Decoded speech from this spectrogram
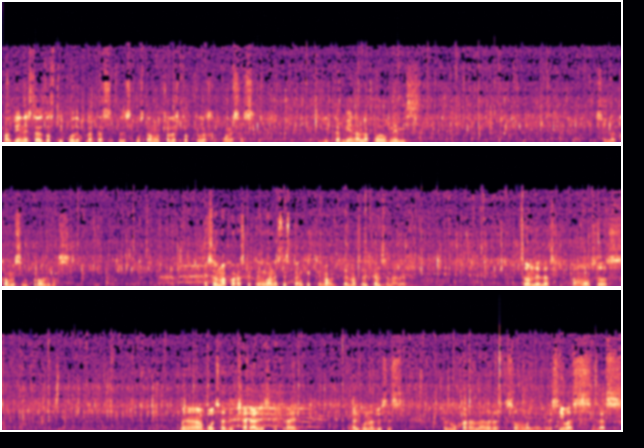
más bien estos dos tipos de plantas les gusta mucho a las tortugas japonesas y también a la podognemis se la come sin problemas estas mejoras que tengo en este estanque que no, se alcanzan a ver. Son de las famosas eh, bolsas de charales que traen. Algunas veces las mojarras la verdad es que son muy agresivas. Y las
